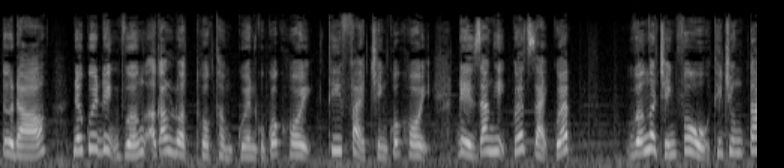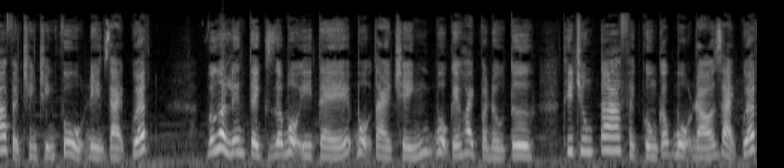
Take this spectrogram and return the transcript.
Từ đó, nếu quy định vướng ở các luật thuộc thẩm quyền của Quốc hội thì phải trình Quốc hội để ra nghị quyết giải quyết. Vướng ở chính phủ thì chúng ta phải trình chính phủ để giải quyết. Vướng ở liên tịch giữa Bộ Y tế, Bộ Tài chính, Bộ Kế hoạch và Đầu tư thì chúng ta phải cùng các bộ đó giải quyết.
